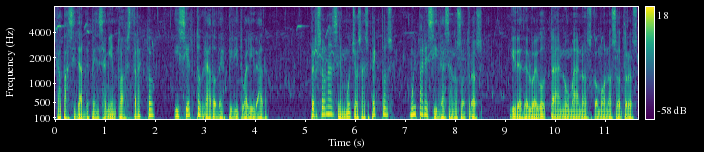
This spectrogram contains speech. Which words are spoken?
capacidad de pensamiento abstracto y cierto grado de espiritualidad. Personas en muchos aspectos muy parecidas a nosotros y desde luego tan humanos como nosotros.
